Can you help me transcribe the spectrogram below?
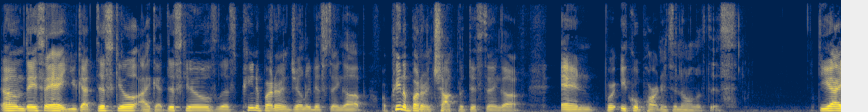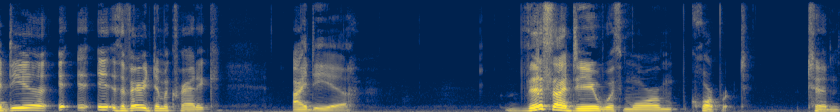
Um, they say, hey, you got this skill, I got this skill. Let's peanut butter and jelly this thing up, or peanut butter and chocolate this thing up, and we're equal partners in all of this. The idea it, it, it is a very democratic idea. This idea was more corporate, to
